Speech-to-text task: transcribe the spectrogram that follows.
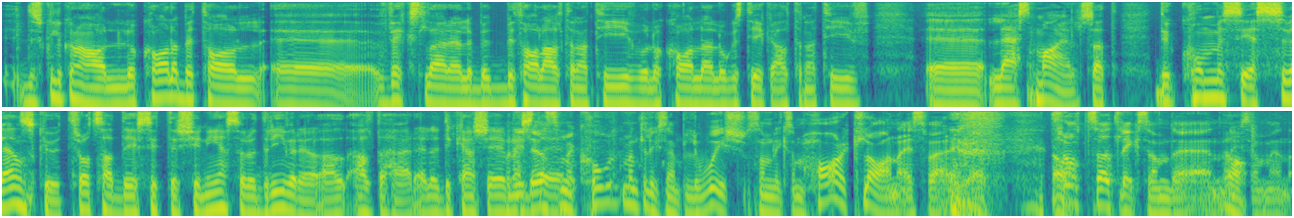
du skulle kunna ha lokala betalväxlar eh, eller betalalternativ och lokala logistikalternativ eh, last mile. Så att du kommer se svensk ut trots att det sitter kineser och driver all, allt det här. Eller det, kanske är det är det som är coolt med till exempel Wish som liksom har Klarna i Sverige. ja. Trots att liksom det är en, liksom en,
